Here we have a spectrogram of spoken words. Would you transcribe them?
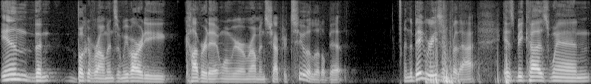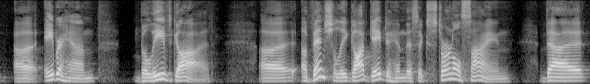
in the book of Romans, and we've already covered it when we were in Romans chapter 2 a little bit. And the big reason for that is because when uh, Abraham believed God, uh, eventually God gave to him this external sign that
